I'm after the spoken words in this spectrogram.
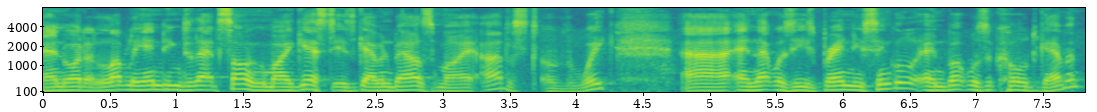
And what a lovely ending to that song. My guest is Gavin Bowles, my artist of the week. Uh, and that was his brand new single. And what was it called, Gavin?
